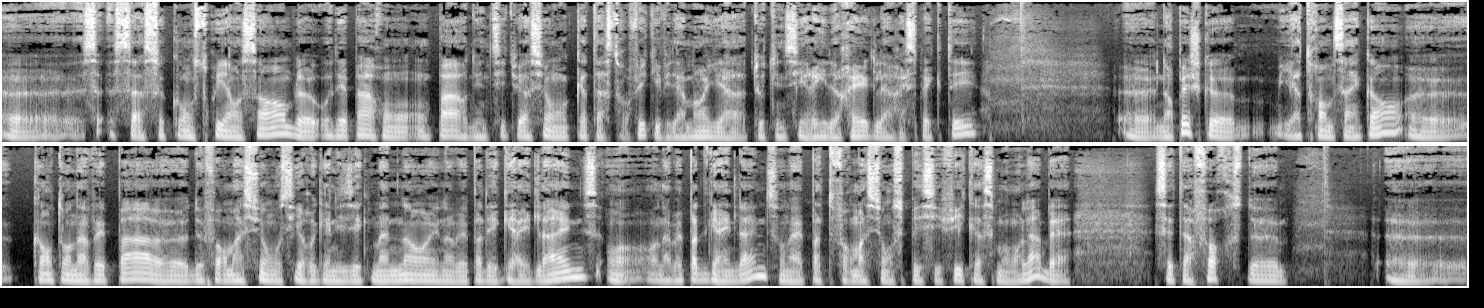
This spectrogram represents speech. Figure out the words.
euh, ça, se construit ensemble. Au départ, on, part d'une situation catastrophique. Évidemment, il y a toute une série de règles à respecter. Euh, N'empêche qu'il y a 35 ans, euh, quand on n'avait pas euh, de formation aussi organisée que maintenant, et n'avait pas des guidelines, on n'avait pas de guidelines, on n'avait pas de formation spécifique à ce moment-là, c'est à force de, euh,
